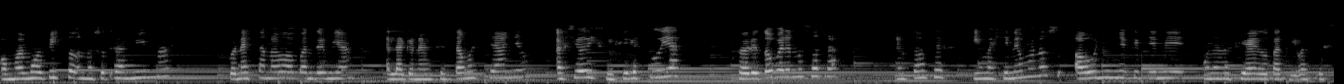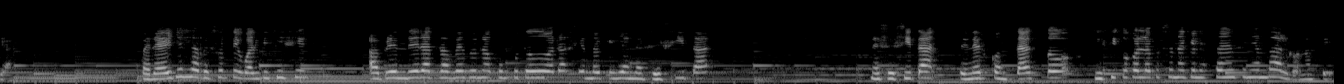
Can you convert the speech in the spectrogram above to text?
como hemos visto nosotras mismas, con esta nueva pandemia a la que nos enfrentamos este año, ha sido difícil estudiar sobre todo para nosotras. Entonces, imaginémonos a un niño que tiene una necesidad educativa especial. Para ellos les resulta igual difícil aprender a través de una computadora, siendo que ellas necesitan, necesitan tener contacto físico con la persona que les está enseñando algo, no sé.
